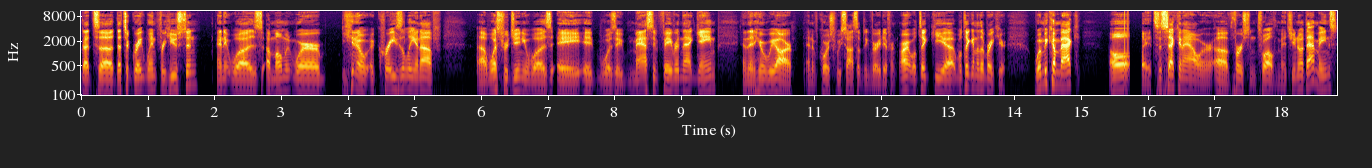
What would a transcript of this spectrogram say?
that's a, that's a great win for Houston, and it was a moment where you know, crazily enough, uh, West Virginia was a it was a massive favorite in that game. And then here we are, and of course we saw something very different. All right, we'll take uh, we'll take another break here. When we come back, oh, it's the second hour of first and twelve, Mitch. You know what that means?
